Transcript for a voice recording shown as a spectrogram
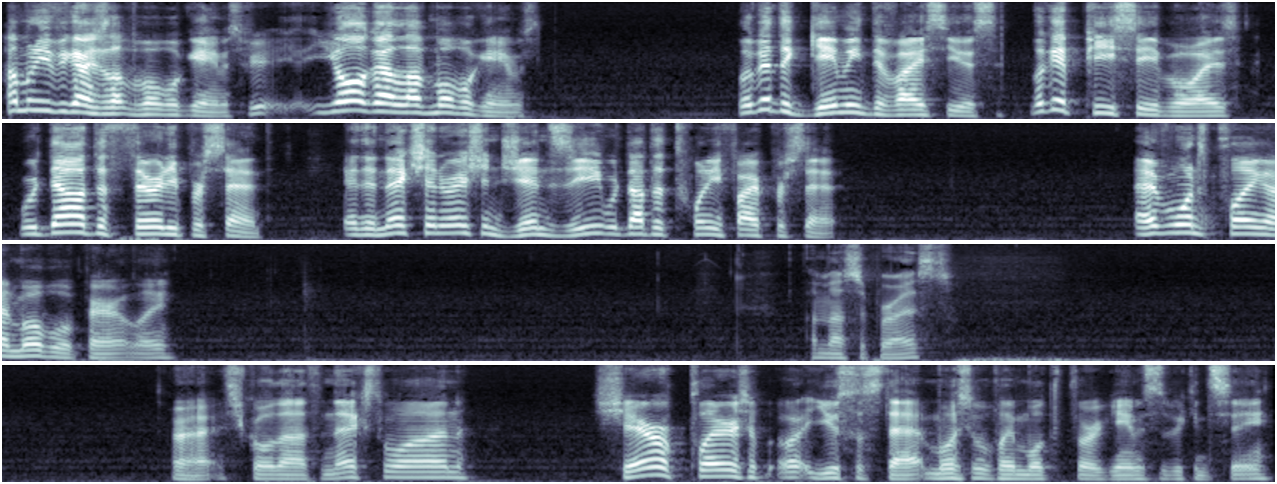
How many of you guys love mobile games? You, all gotta love mobile games. Look at the gaming device use. Look at PC, boys. We're down to 30%. And the next generation, Gen Z, we're down to 25%. Everyone's playing on mobile, apparently. I'm not surprised. All right, scroll down to the next one. Share of players, uh, useless stat. Most people play multiplayer games, as we can see.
